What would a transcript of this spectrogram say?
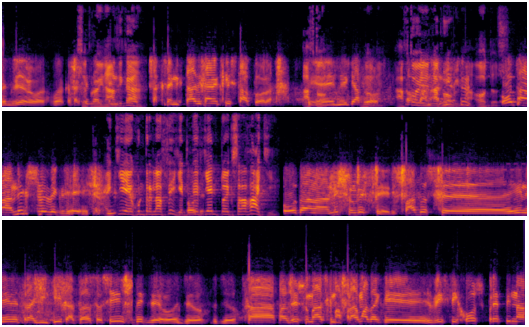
Δεν ξέρω. Ωραία, καταρχήν Σε τα πρωινάδικα; ξενυχτά- Τα ξενυχτάδικα είναι κλειστά τώρα. Αυτό. Ε, Είναι και αυτό. Αυτό Όταν είναι ένα ανοίξουν- πρόβλημα, όντως. Όταν ανοίξουν δεν ξέρεις. Εκεί έχουν τρελαθεί γιατί δεν βγαίνει το εξτραδάκι. Όταν ανοίξουν δεν ξέρεις. Πάντως είναι, είναι τραγική η κατάσταση. Δεν ξέρω, δεν ξέρω. Δεν ξέρω. Θα, θα ζήσουμε άσχημα πράγματα και δυστυχώς πρέπει να,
